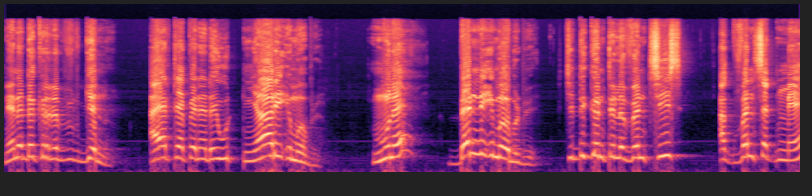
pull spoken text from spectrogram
nee na décret bi génn ARTP ne day wut ñaari immeuble mu ne benn immeuble bi ci diggante le 26 ak 27 mai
